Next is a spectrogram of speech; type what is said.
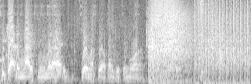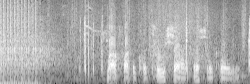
he tried to knife me, but I had to kill myself. I just didn't want to. Motherfucker took two shots. That shit crazy.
